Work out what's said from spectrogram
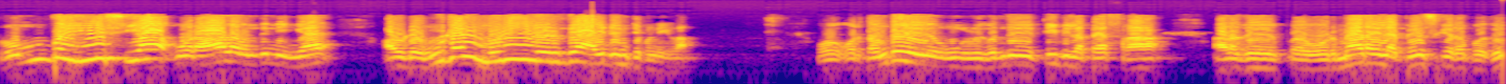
ரொம்ப ஈஸியா ஒரு ஆளை வந்து நீங்க அவருடைய உடல் மொழியிலிருந்தே ஐடென்டி பண்ணிக்கலாம். ஒ- ஒருத்தன் வந்து உங்களுக்கு வந்து டிவியில பேசுறான். அல்லது ஒரு மேடையில பேசுகிற போது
